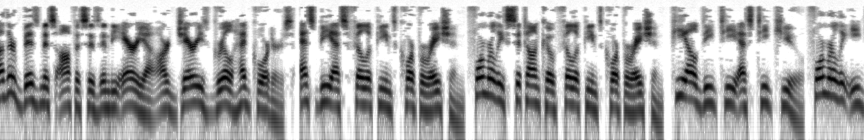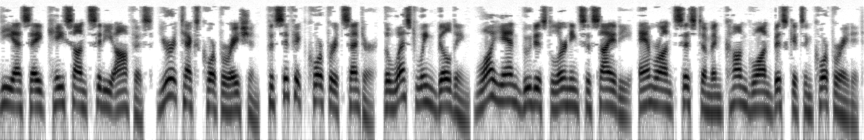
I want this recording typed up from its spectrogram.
Other business offices in the area are Jerry's Grill Headquarters, SBS Philippines Corporation formerly Sitonco Philippines Corporation, PLDT-STQ formerly EDSA Quezon City Office, Eurotex Corporation, Pacific Corporate Center, the West Wing Building, Hua Yan Buddhist Learning Society, Amron System and Kong Guan Biscuits Incorporated.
